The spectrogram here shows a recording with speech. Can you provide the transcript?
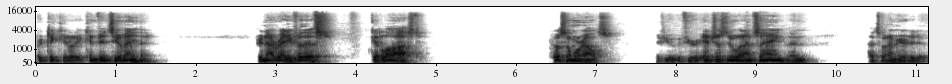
particularly convince you of anything. If you're not ready for this, get lost. Go somewhere else. If you if you're interested in what I'm saying, then that's what I'm here to do.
